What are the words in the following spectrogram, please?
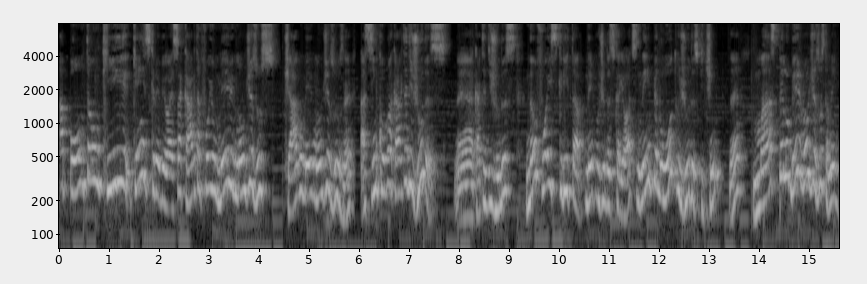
apontam que quem escreveu essa carta foi o meio-irmão de Jesus. Tiago, meio-irmão de Jesus, né? Assim como a carta de Judas, né? A carta de Judas não foi escrita nem por Judas Iscariotes, nem pelo outro Judas que tinha, né? Mas pelo meio-irmão de Jesus também,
